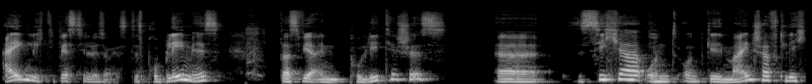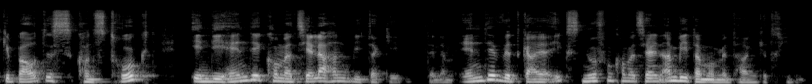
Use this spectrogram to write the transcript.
eigentlich die beste Lösung ist. Das Problem ist, dass wir ein politisches, äh, sicher und, und gemeinschaftlich gebautes Konstrukt in die Hände kommerzieller Anbieter geben. Denn am Ende wird Gaia X nur von kommerziellen Anbietern momentan getrieben.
